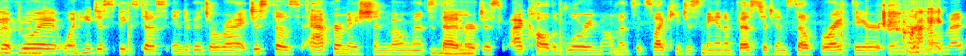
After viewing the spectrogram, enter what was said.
But mm-hmm. boy, when he just speaks to us individual, right? Just those affirmation moments mm-hmm. that are just, I call the glory moments. It's like he just manifested himself right there in that right. moment.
